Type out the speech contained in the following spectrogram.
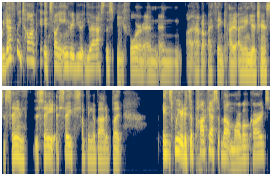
we definitely talk. It's funny, Ingrid. You you asked this before, and and I, I don't. I think I, I didn't get a chance to say any say say something about it, but it's weird. It's a podcast about Marvel cards,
